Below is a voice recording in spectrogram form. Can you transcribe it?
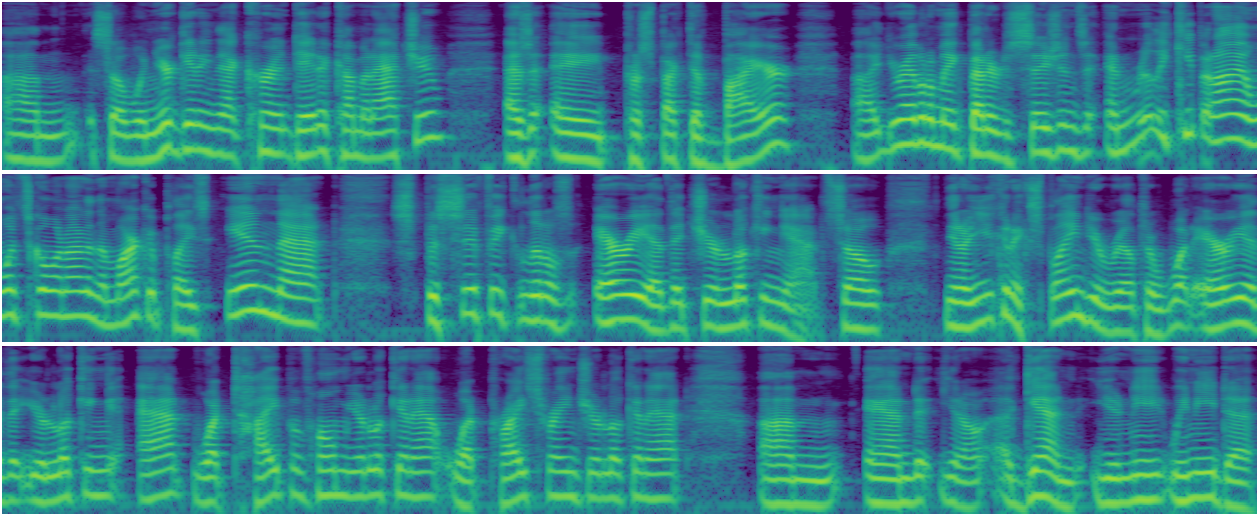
Um, so when you're getting that current data coming at you as a prospective buyer, uh, you're able to make better decisions and really keep an eye on what's going on in the marketplace in that specific little area that you're looking at. So, you know, you can explain to your realtor what area that you're looking at, what type of home you're looking at, what price range you're looking at. Um, and, you know, again, you need, we need to,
